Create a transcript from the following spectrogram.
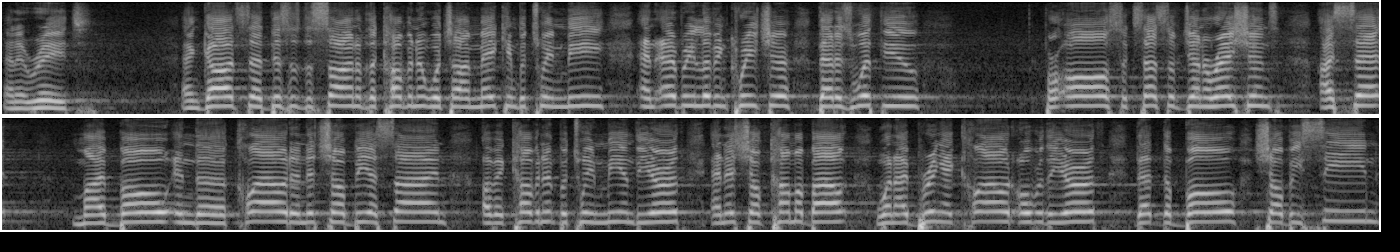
And it reads, and God said, This is the sign of the covenant which I'm making between me and every living creature that is with you for all successive generations. I set my bow in the cloud, and it shall be a sign of a covenant between me and the earth. And it shall come about when I bring a cloud over the earth that the bow shall be seen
